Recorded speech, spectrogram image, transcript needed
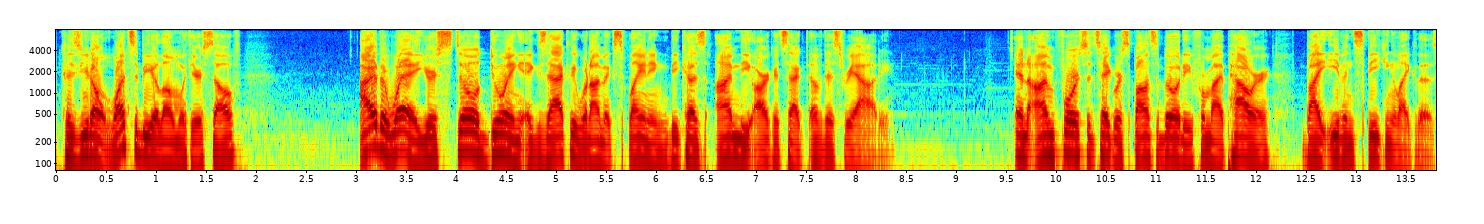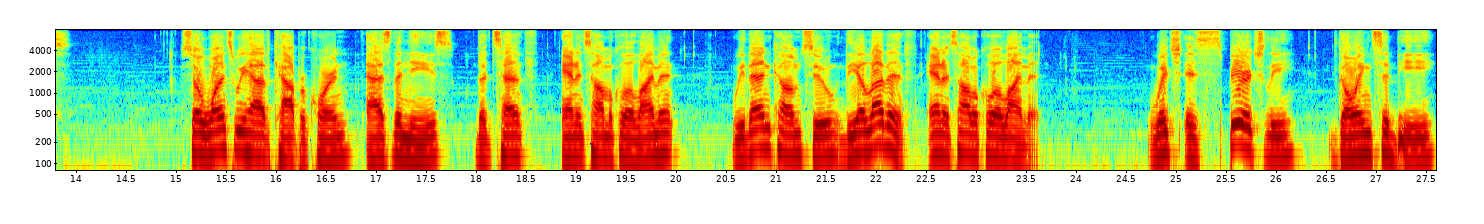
because you don't want to be alone with yourself. Either way, you're still doing exactly what I'm explaining because I'm the architect of this reality. And I'm forced to take responsibility for my power by even speaking like this. So once we have Capricorn as the knees, the 10th anatomical alignment, we then come to the 11th anatomical alignment, which is spiritually going to be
